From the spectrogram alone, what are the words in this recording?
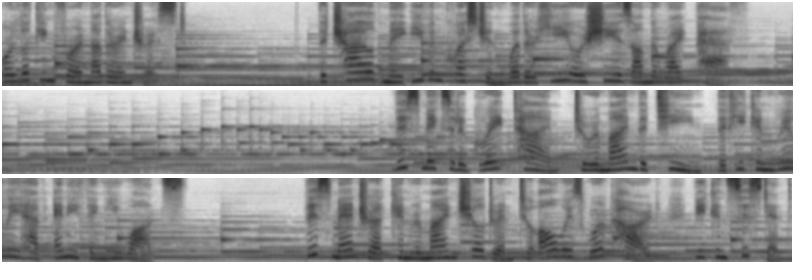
or looking for another interest? The child may even question whether he or she is on the right path. This makes it a great time to remind the teen that he can really have anything he wants. This mantra can remind children to always work hard, be consistent,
